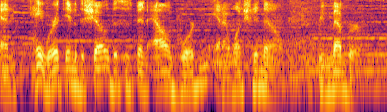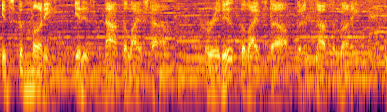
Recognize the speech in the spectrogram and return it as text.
And hey, we're at the end of the show. This has been Al Gordon, and I want you to know remember, it's the money, it is not the lifestyle. Or it is the lifestyle, but it's not the money.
